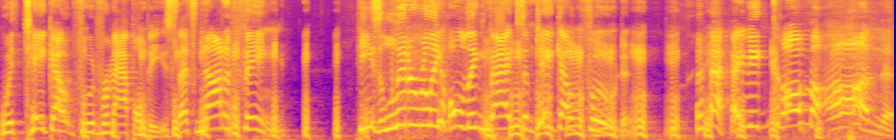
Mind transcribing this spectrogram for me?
with takeout food from Applebee's. That's not a thing. He's literally holding bags of takeout food. I mean, come on.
